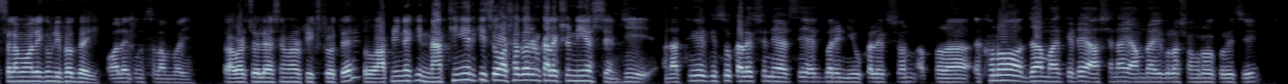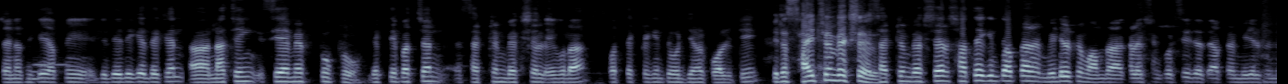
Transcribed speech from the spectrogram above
আসসালামু আলাইকুম রিফাত ভাই। ওয়ালাইকুম সালাম ভাই। তো আবার চলে আসলাম আমার ফিক্স প্রোতে তো। আপনি নাকি নাথিং এর কিছু অসাধারণ কালেকশন নিয়ে আসছেন? জি নাথিং এর কিছু কালেকশন নিয়ে আসছি একবারে নিউ কালেকশন আপনারা এখনও যা মার্কেটে আসে নাই আমরা এগুলো সংগ্রহ করেছি। চায়না থেকে আপনি যদি এদিকে দেখেন নাথিং সিএমএফ টু প্রো দেখতে পাচ্ছেন স্যাট্রেম ব্যাকসেল এগুলা। প্রত্যেকটা কিন্তু অরিজিনাল কোয়ালিটি এটা সাইড ফ্রেম ব্যাকসেল স্যাট্রেম ব্যাকসেল সাথে কিন্তু আপনার মিডল ফ্রেম আমরা কালেকশন করছি যাতে আপনার মিডল ফ্রেম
